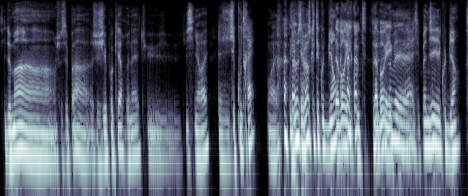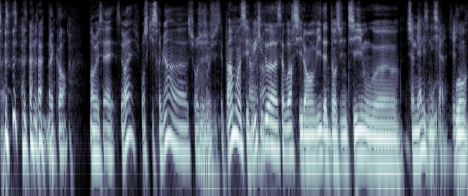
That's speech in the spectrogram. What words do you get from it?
Si demain, je sais pas, GG Poker venait, tu, tu signerais? J'écouterai. Ouais. Non, mais c'est bien parce que t'écoutes bien. D'abord, il écoute. D'abord, il Non, écoute. mais Ouais, j'écoute. Benji, il écoute bien. D'accord. Non, mais c'est c'est vrai, je pense qu'il serait bien euh, sur GG. Je sais pas, moi, c'est Ah lui ouais, qui doit savoir s'il a envie d'être dans une team ou, euh, J'aime bien les initiales. Ou en-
